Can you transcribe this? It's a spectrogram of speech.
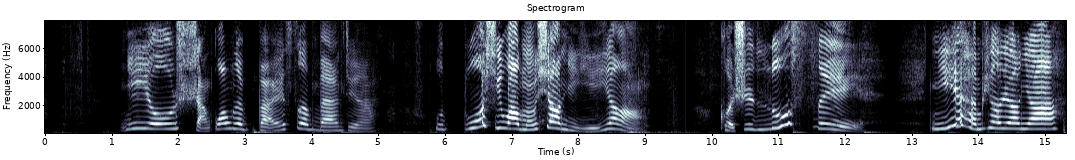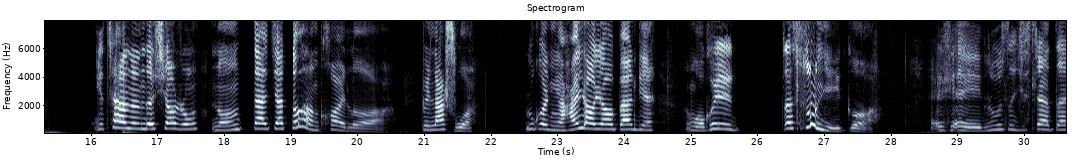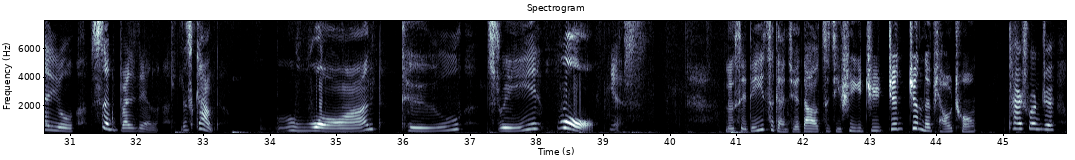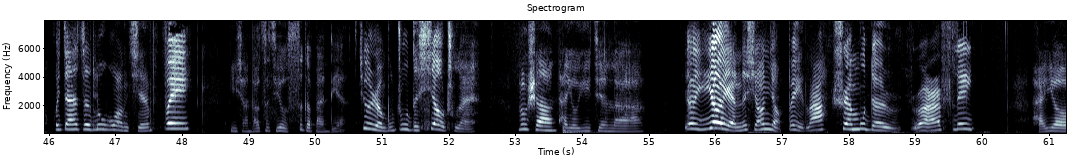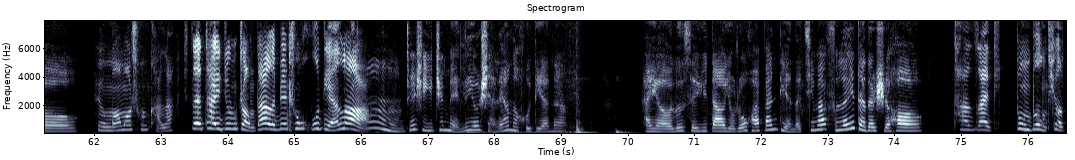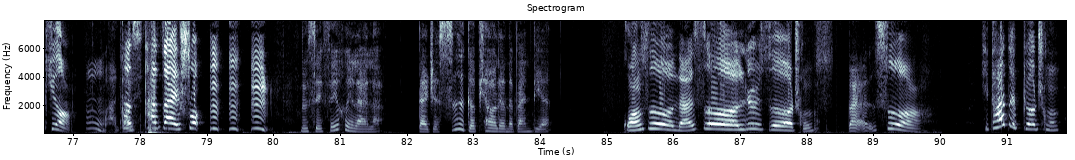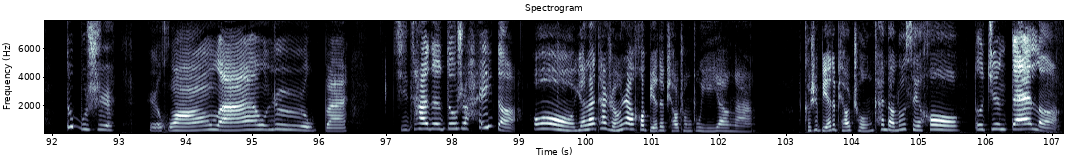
你有闪光的白色斑点，我多希望能像你一样。可是 Lucy，你也很漂亮呀，你灿烂的笑容能大家都很快乐。贝拉说：“如果你还想要斑点，我可以再送你一个。”嘿嘿，Lucy 现在有四个斑点了。Let's count. One, two, three, Lucy 第一次感觉到自己是一只真正的瓢虫。它顺着回家的路往前飞，一想到自己有四个斑点，就忍不住的笑出来。路上，他又遇见了耀耀眼的小鸟贝拉，炫目的软儿弗雷，还有还有毛毛虫卡拉。现在它已经长大了，变成蝴蝶了。嗯，真是一只美丽又闪亮的蝴蝶呢。还有 Lucy 遇到有柔滑斑点的青蛙弗雷德的时候，他在蹦蹦跳跳，嗯，很高它兴。它在说嗯嗯嗯。Lucy 飞回来了，带着四个漂亮的斑点。黄色、蓝色、绿色、橙色、白色，其他的瓢虫都不是呃黄、蓝、绿、白，其他的都是黑的。哦，原来它仍然和别的瓢虫不一样啊！可是别的瓢虫看到 Lucy 后，都惊呆了。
